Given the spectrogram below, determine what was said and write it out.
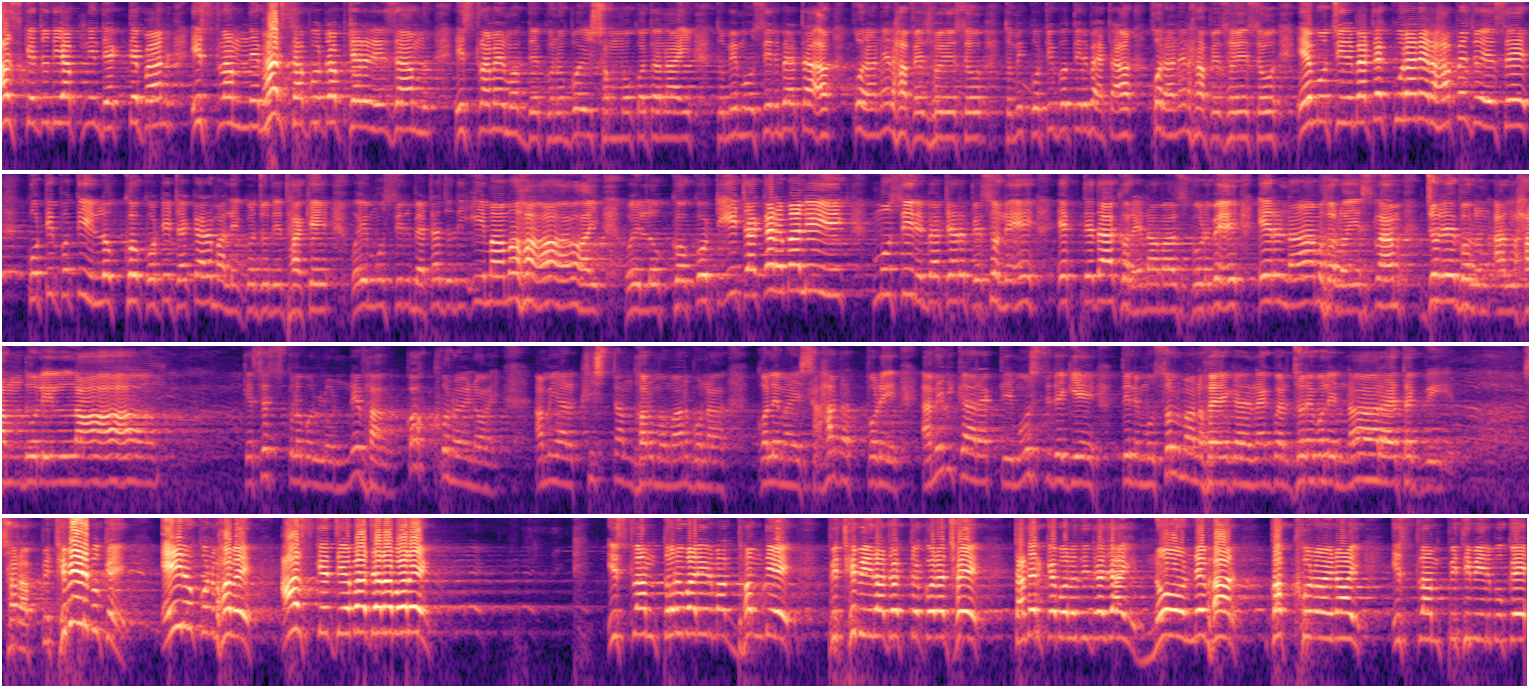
আজকে যদি আপনি দেখতে পান, Islam never support of terrorism ইসলামের মধ্যে কোনো বৈষম্যকতা নাই। তুমি মুসির বেটা, কোরআনের হাফেজ হয়েছো। তুমি কোটিপতির বেটা, কোরআনের হাফেজ হয়েছো। এ মুচির বেটা কোরআনের হাফেজ হয়েছে। কোটিপতি লক্ষ কোটি টাকার মালিকও যদি থাকে, ওই মুসির বেটা যদি ইমাম হয়, ওই লক্ষ কোটি টাকার মালিক মুসির বেটার পেছনে একতেদা করে নামাজ পড়বে। এর নাম হলো ইসলাম। জোরে বলুন, আলহামদুলিল্লাহ। কেসেসগুলো বলল, নেভার, কখনোই নয়। আমি আর খ্রিস্টান ধর্ম মারব না। কলেমায় শাহাদাত পড়ে আমেরিকার একটি মসজিদে গিয়ে তিনি মুসলমান হয়ে গেলেন। একবার জোরে বলে নারায় থাকবি সারা পৃথিবীর বুকে এইরকম ভাবে আজকে যে বা যারা বলে, ইসলাম তরবারির মাধ্যম দিয়ে পৃথিবী রাজত্ব করেছে তাদেরকে বলে দিতে যাই নো নেভার কখনোই নয়। ইসলাম পৃথিবীর বুকে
